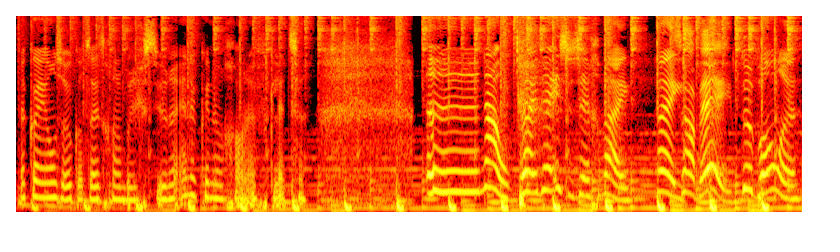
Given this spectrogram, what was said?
Dan kan je ons ook altijd gewoon een bericht sturen en dan kunnen we gewoon even kletsen. Eh, nou, bij deze zeggen wij, hey, Sabé. de ballen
